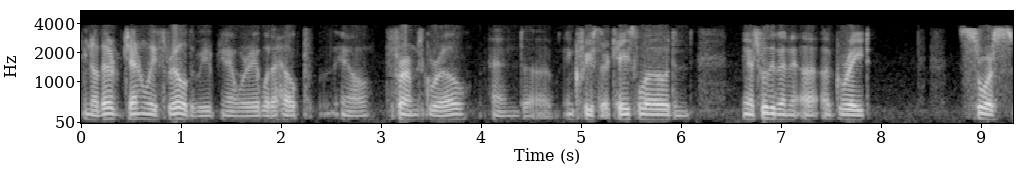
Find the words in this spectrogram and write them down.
you know they're generally thrilled that we you know we're able to help you know firms grow and uh, increase their caseload, and you know it's really been a, a great source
